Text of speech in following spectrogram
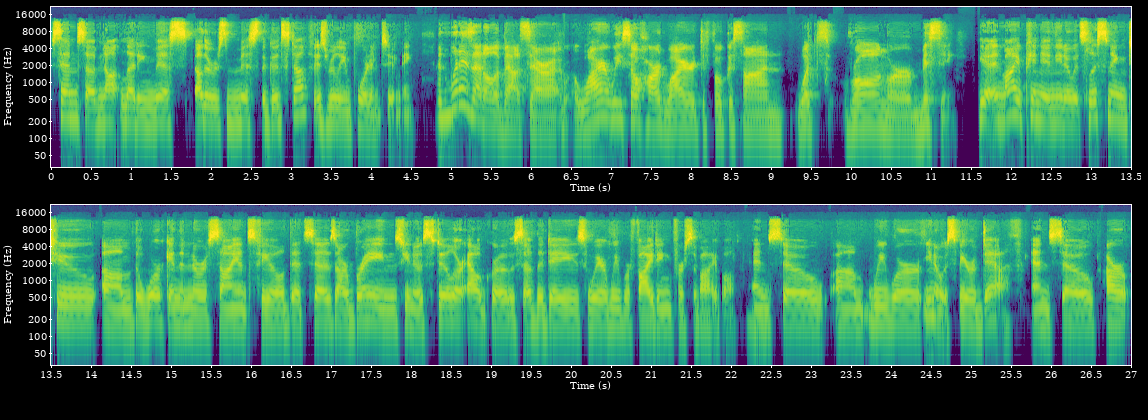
sense of not letting miss others miss the good stuff is really important to me. And what is that all about, Sarah? Why are we so hardwired to focus on what's wrong or missing? Yeah, in my opinion, you know, it's listening to um, the work in the neuroscience field that says our brains, you know, still are outgrowths of the days where we were fighting for survival. And so um, we were, you know, a fear of death. And so our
